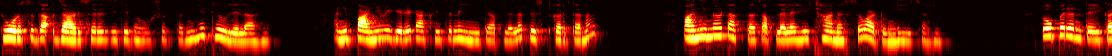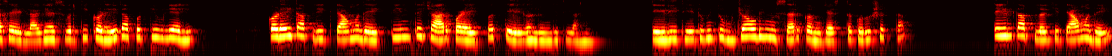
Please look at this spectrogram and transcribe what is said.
थोडंसं दा जाडसरच इथे पाहू शकता मी. हे ठेवलेलं आहे. आणि पाणी वगैरे टाकायचं नाही इथे आपल्याला पेस्ट करताना. पाणी न टाकताच आपल्याला हे छान असं वाटून घ्यायचं आहे. तोपर्यंत एका साईडला गॅसवरती कढई तापत ठेवली आहे. कढई तापली त्यामध्ये एक तीन ते चार पळ्या इतपत तेल घालून घेतलं आहे. तेल इथे तुम्ही तुमच्या आवडीनुसार कमी जास्त करू शकता. तेल तापलं की त्यामध्ये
